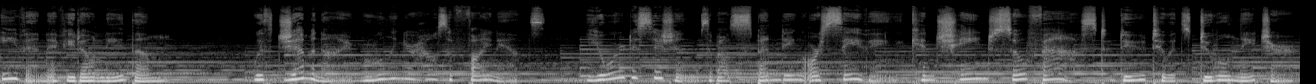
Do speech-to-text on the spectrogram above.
even if you don't need them. With Gemini ruling your house of finance, your decisions about spending or saving can change so fast due to its dual nature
